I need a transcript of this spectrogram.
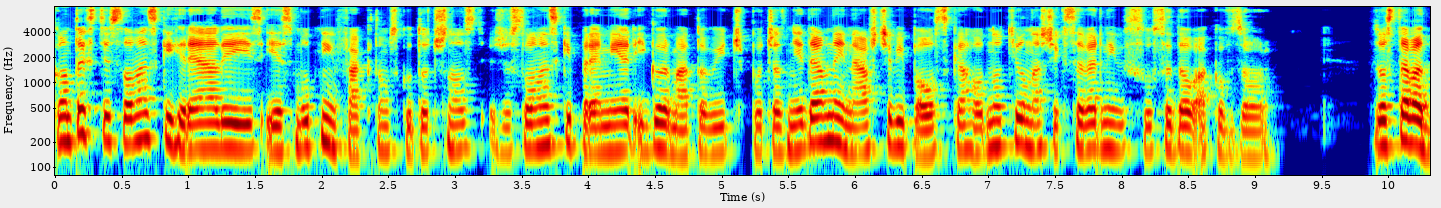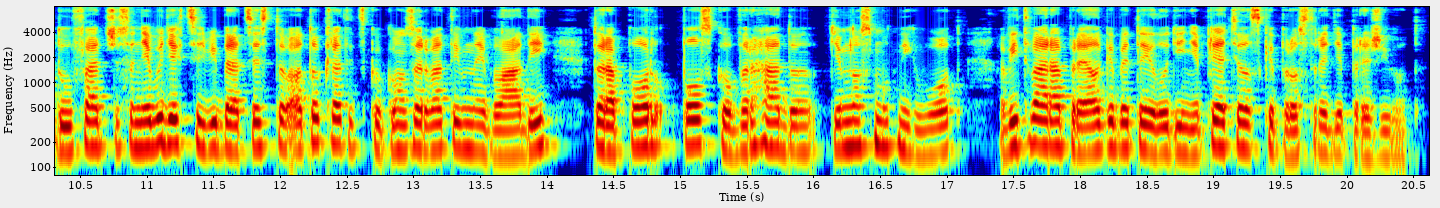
kontexte slovenských reálií je smutným faktom skutočnosť, že slovenský premiér Igor Matovič počas nedávnej návštevy Polska hodnotil našich severných susedov ako vzor. Zostáva dúfať, že sa nebude chcieť vybrať cestou autokraticko-konzervatívnej vlády, ktorá Pol- Polsko vrhá do temnosmutných vôd a vytvára pre LGBT ľudí nepriateľské prostredie pre život.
